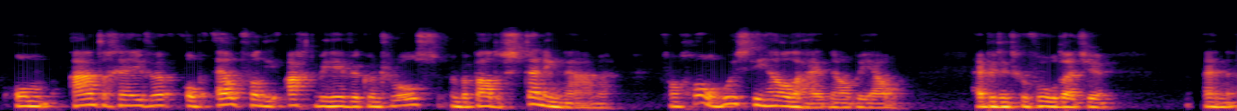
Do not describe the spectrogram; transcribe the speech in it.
om aan te geven op elk van die acht behavior controls een bepaalde stellingname. Van goh, hoe is die helderheid nou bij jou? Heb je het gevoel dat je en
